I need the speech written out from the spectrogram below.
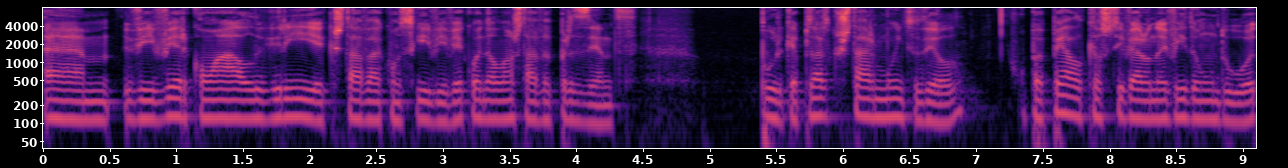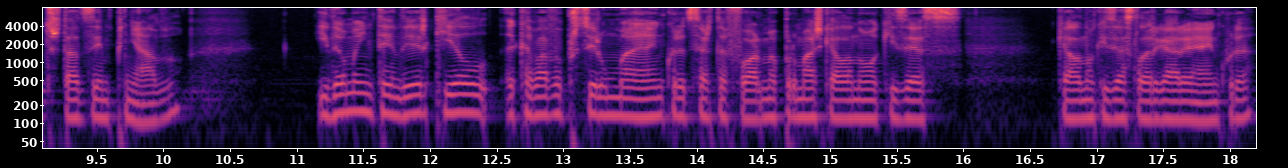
um, viver com a alegria que estava a conseguir viver quando ele não estava presente. Porque apesar de gostar muito dele, o papel que eles tiveram na vida um do outro está desempenhado e deu-me a entender que ele acabava por ser uma âncora de certa forma, por mais que ela não a quisesse, que ela não quisesse largar a âncora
